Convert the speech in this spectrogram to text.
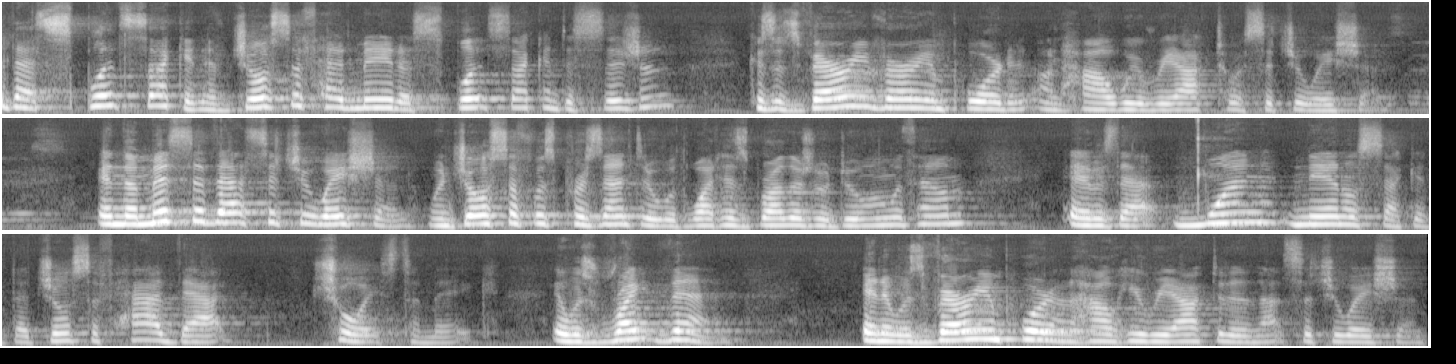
that split second, if Joseph had made a split second decision, because it's very, very important on how we react to a situation. In the midst of that situation, when Joseph was presented with what his brothers were doing with him, it was that one nanosecond that Joseph had that choice to make. It was right then. And it was very important how he reacted in that situation.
